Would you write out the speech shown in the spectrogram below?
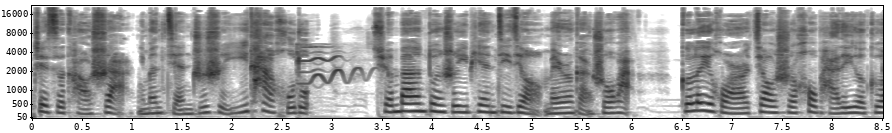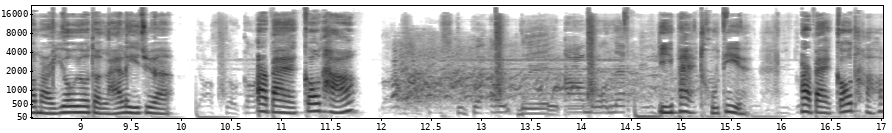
这次考试啊，你们简直是一塌糊涂，全班顿时一片寂静，没人敢说话。隔了一会儿，教室后排的一个哥们儿悠悠的来了一句。二拜高堂，一败涂地，二拜高堂。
